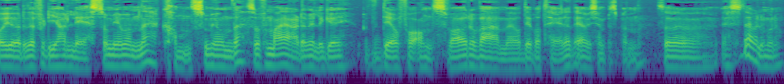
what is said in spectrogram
å gjøre det fordi jeg har lest så mye om emnet. Jeg kan så mye om det. Så for meg er det veldig gøy. Det å få ansvar og være med og debattere, det er jo kjempespennende. Så jeg syns det er veldig moro.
